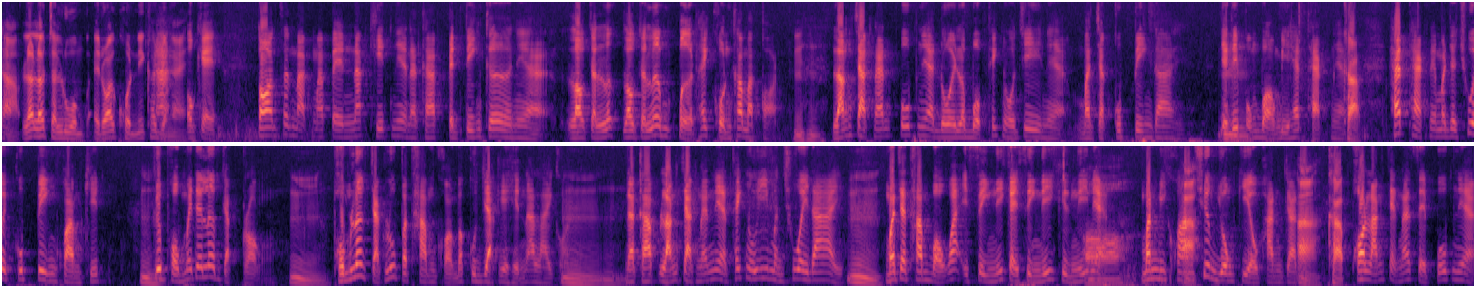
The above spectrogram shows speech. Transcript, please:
ครับอ่าแล้วเราจะรวมไอ้ร้อยคนนี้เขายังไงอะโอเค ตอนสมัครมาเป็นนักคิดเนี่ยนะครับเป็นติงเกอร์เนี่ยเราจะเริ่มเราจะเริ่มเปิดให้คนเข้ามาก่อนอือฮึหลังจากนั้นปุ๊บเนี่ยโดยระบบเทคโนโลยีเนี่ยมันจะกรุ๊ปปิ้งได้ อย่างที่อืมผมบอกมีแฮชแท็กเนี่ยครับแฮชแท็กเนี่ยมันจะช่วยกรุ๊ปปิ้งความคิดอืม คือผมไม่ได้เริ่มจากกล่องอืมผมเริ่มจากรูปธรรมก่อนว่าคุณอยากจะเห็นอะไรก่อนอืมนะครับหลังจากนั้นเนี่ยเทคโนโลยีมันช่วยได้อืมมันจะทำบอกว่าไอ้สิ่งนี้กับไอ้สิ่งนี้สิ่งนี้เนี่ยอ๋อมันมีความอะเชื่อมโยงเกี่ยวพันกันอ่าครับพอหลังจากนั้นเสร็จปุ๊บเนี่ย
